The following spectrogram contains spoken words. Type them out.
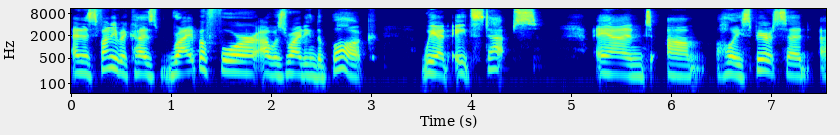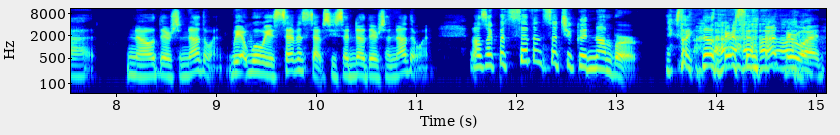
And it's funny because right before I was writing the book, we had eight steps. And um, Holy Spirit said, uh, no, there's another one. We had, well, we had seven steps. He said, no, there's another one. And I was like, but seven's such a good number. He's like, no, there's another one.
